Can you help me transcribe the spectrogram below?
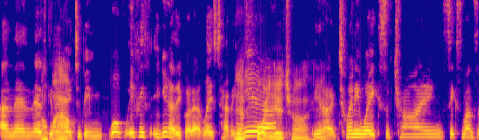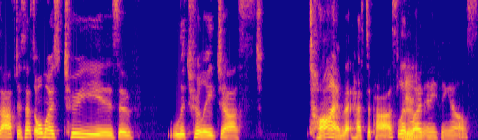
And then there's Oh, going to wow. need to be, well, if you, you know, you've got to at least have a Yeah, year, four year trial. you know, 20 weeks of trying, six months after. So that's almost two years of literally just time that has to pass, let Yeah. alone anything else.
